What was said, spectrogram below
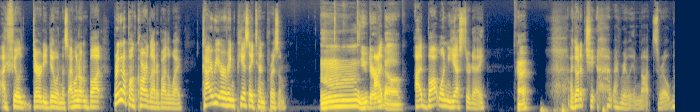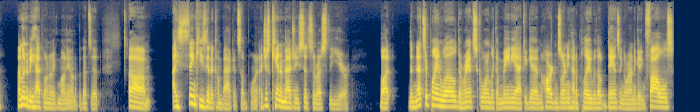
I feel dirty doing this. I went out and bought. Bring it up on card ladder, by the way. Kyrie Irving PSA 10 Prism. Mm, you dirty I- dog. I bought one yesterday. Okay. I got it cheap. I really am not thrilled. I'm going to be happy when I make money on it, but that's it. Um, I think he's going to come back at some point. I just can't imagine he sits the rest of the year. But the Nets are playing well. Durant's scoring like a maniac again. Harden's learning how to play without dancing around and getting fouls.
